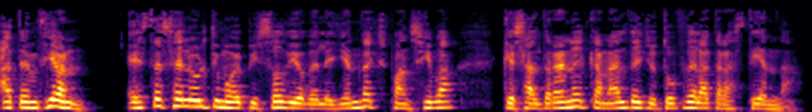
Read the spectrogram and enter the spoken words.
Atención, este es el último episodio de Leyenda Expansiva que saldrá en el canal de YouTube de la Trastienda.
